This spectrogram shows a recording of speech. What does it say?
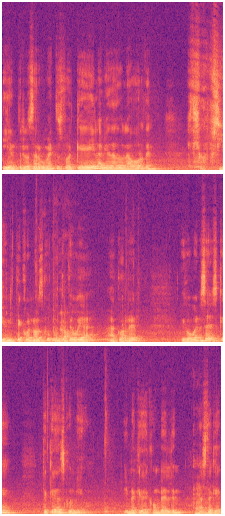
Y entre los argumentos fue que él había dado la orden. Y digo, pues si yo ni te conozco, ¿por qué te voy a, correr? Digo, bueno, ¿sabes qué? Te quedas conmigo. Y me quedé con Belden hasta que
